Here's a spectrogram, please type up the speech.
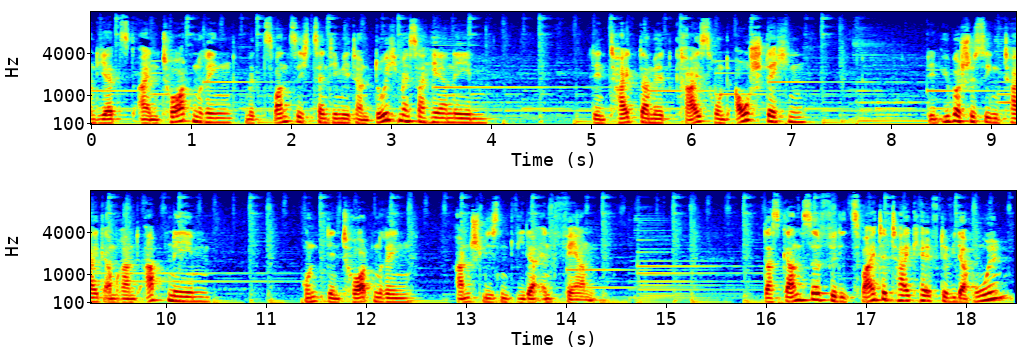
und jetzt einen Tortenring mit 20 cm Durchmesser hernehmen, den Teig damit kreisrund ausstechen den überschüssigen Teig am Rand abnehmen und den Tortenring anschließend wieder entfernen. Das Ganze für die zweite Teighälfte wiederholen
